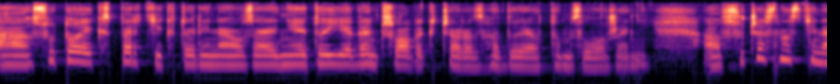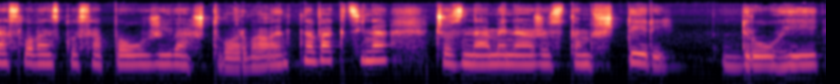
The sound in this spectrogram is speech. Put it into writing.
A sú to experti, ktorí naozaj, nie je to jeden človek, čo rozhoduje o tom zložení. A v súčasnosti na Slovensku sa používa štvorvalent adjuvantná vakcína, čo znamená, že sú tam štyri druhy,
